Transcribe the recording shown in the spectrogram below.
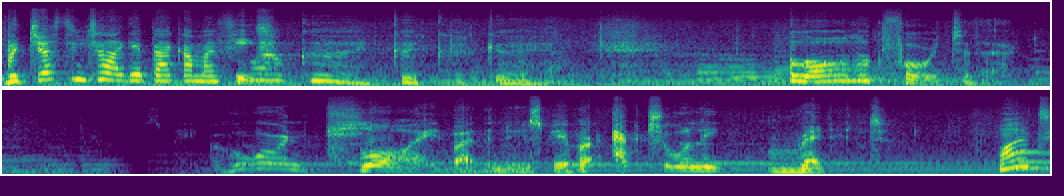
But just until I get back on my feet. Well, good, good, good, good. We'll all look forward to that. Who were employed by the newspaper actually read it. What?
